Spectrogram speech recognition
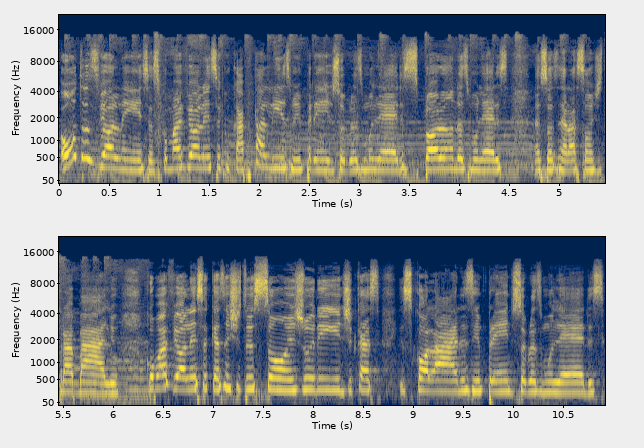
outras violências, como a violência que o capitalismo empreende sobre as mulheres, explorando as mulheres nas suas relações de trabalho, como a violência que as instituições jurídicas, escolares empreendem sobre as mulheres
